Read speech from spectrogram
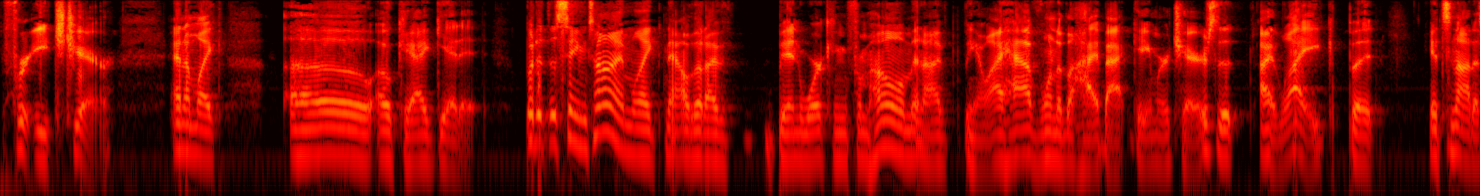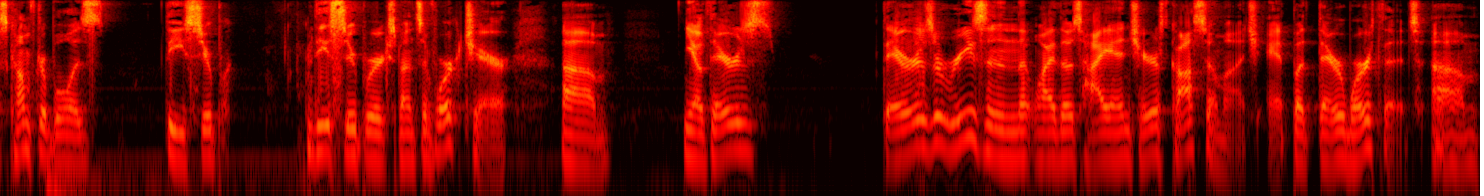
for each chair." And I'm like, "Oh, okay, I get it." But at the same time, like now that I've been working from home and I've, you know, I have one of the high back gamer chairs that I like, but it's not as comfortable as the super, the super expensive work chair. Um, you know, there's, there is a reason that why those high end chairs cost so much, eh, but they're worth it. Um,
